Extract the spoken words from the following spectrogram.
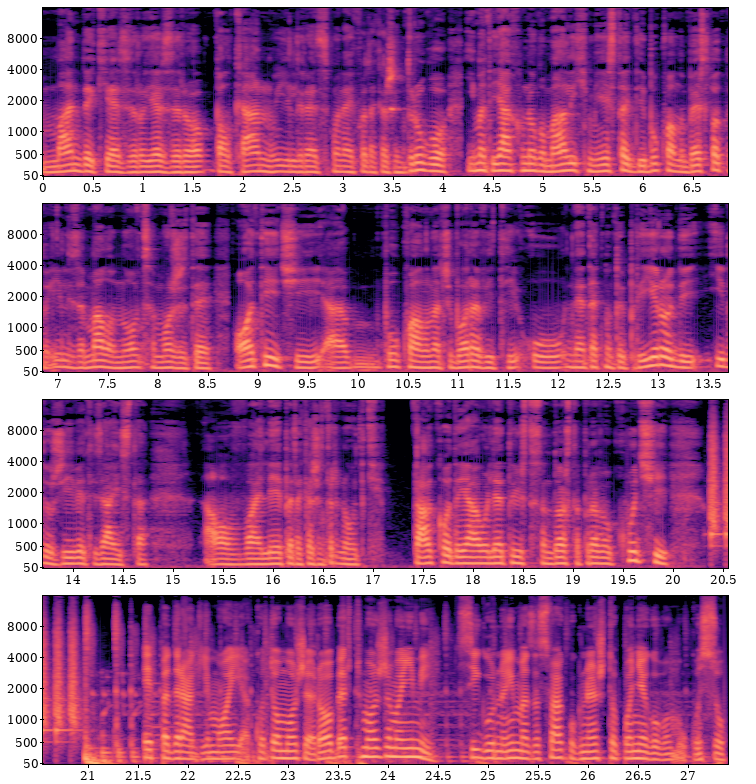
Mandek jezero, jezero Balkanu ili recimo neko da kažem drugo, imate jako mnogo malih mjesta gdje bukvalno besplatno ili za malo novca možete otići, a, bukvalno znači boraviti u netaknutoj prirodi i doživjeti zaista ovaj, lijepe da kažem trenutke. tako da ja ovo ljeto isto sam dosta proveo kući. E pa, dragi moji, ako to može Robert, možemo i mi. Sigurno ima za svakog nešto po njegovom ukusu.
